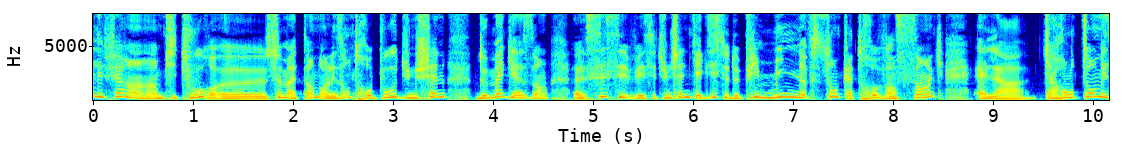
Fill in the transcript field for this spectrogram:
allé faire un, un petit tour euh, ce matin dans les entrepôts d'une chaîne de magasins euh, CCV. C'est une chaîne qui existe depuis 1985. Elle a 40 ans, mais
